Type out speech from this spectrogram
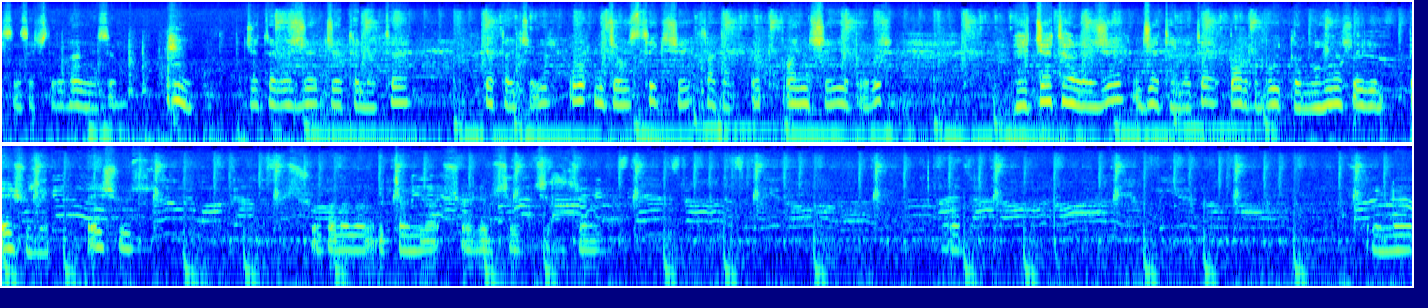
Tersini seçtim. Her neyse. CTRL J, CTRL T yatay çevir. Unutmayacağımız tek şey zaten hep aynı şeyi yapıyoruz. E, CTRL J, CTRL T. Bu arada boyutlarını yine söyleyeyim. 500'e 500. Şuradan hemen bir tane şöyle bir şey çizeceğim. Şöyle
